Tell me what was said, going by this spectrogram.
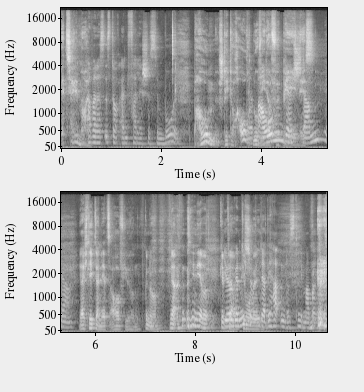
erzähl mal. Aber das ist doch ein phallisches Symbol. Baum steht doch auch Der nur wieder für Baum, der Penis. Stamm, ja. Ja, ich leg dann jetzt auf, Jürgen. Genau. Ja, nee, aber gibt da Jürgen, die nicht schon Momente. wieder, wir hatten das Thema bereits.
